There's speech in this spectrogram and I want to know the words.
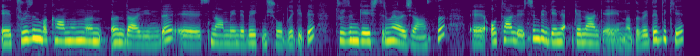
E, Turizm Bakanlığı'nın ön- önderliğinde e, Sinan Bey'in de belirtmiş olduğu gibi Turizm Geliştirme Ajansı e, oteller için bir gene- genelge yayınladı ve dedi ki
